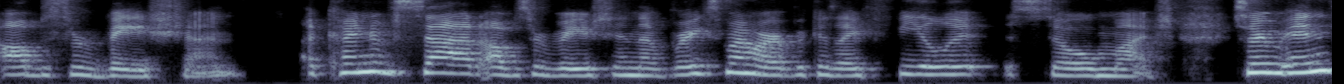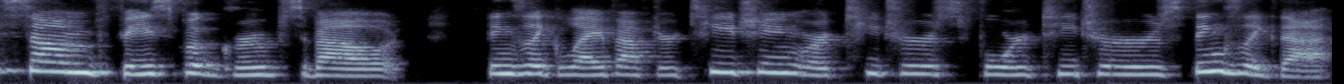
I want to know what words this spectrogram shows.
observation a kind of sad observation that breaks my heart because I feel it so much. So I'm in some Facebook groups about things like life after teaching or teachers for teachers, things like that.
